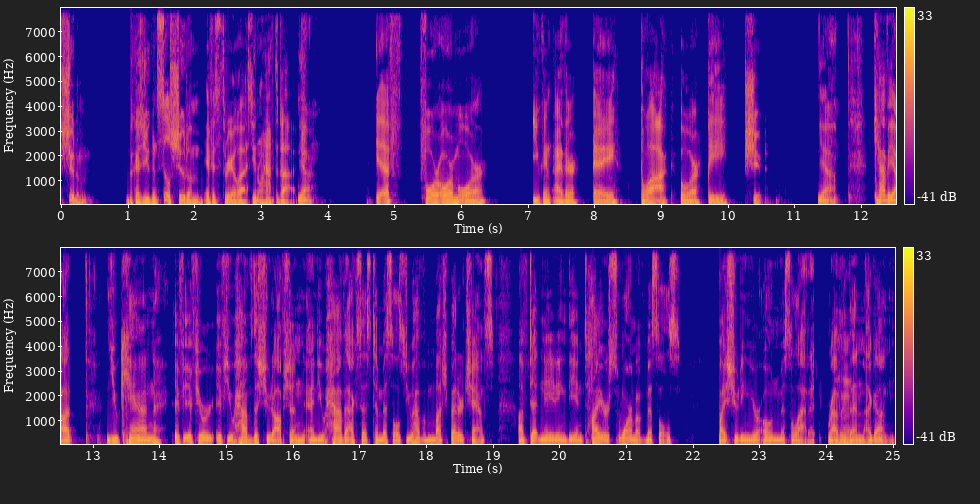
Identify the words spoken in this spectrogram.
shoot them because you can still shoot them if it's three or less. You don't have to dodge. Yeah. If four or more, you can either a block or b shoot. Yeah. Caveat, you can if if you're if you have the shoot option and you have access to missiles, you have a much better chance of detonating the entire swarm of missiles by shooting your own missile at it rather Mhm. than a gun.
